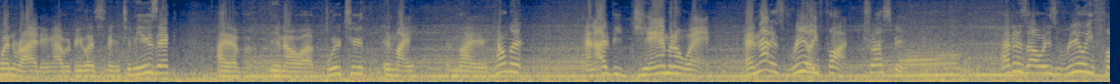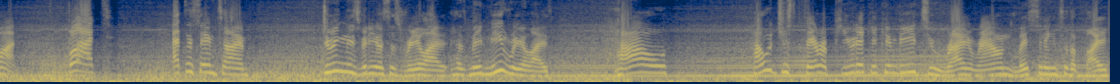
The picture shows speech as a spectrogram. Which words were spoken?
when riding, I would be listening to music. I have, you know, a Bluetooth in my in my helmet, and I'd be jamming away. And that is really fun, trust me. That is always really fun. But at the same time, doing these videos has realized has made me realize how how just therapeutic it can be to ride around listening to the bike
